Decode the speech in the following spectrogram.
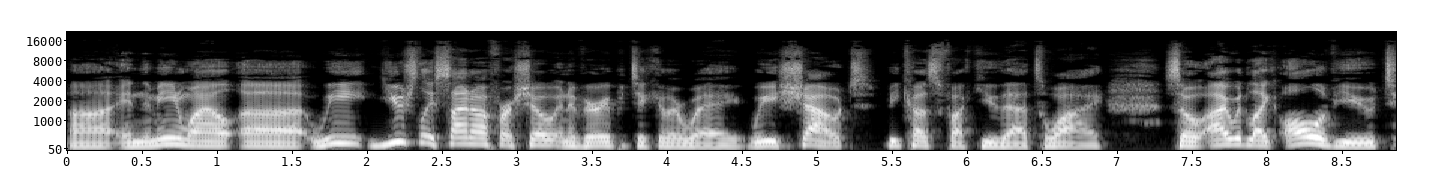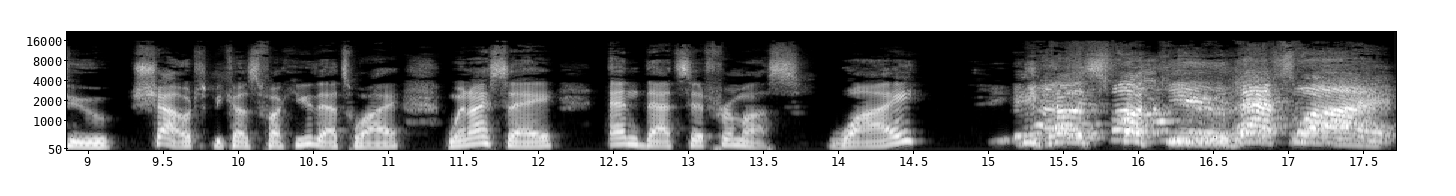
Uh, in the meanwhile, uh, we usually sign off our show in a very particular way. We shout because fuck you, that's why. So I would like all of you to shout because fuck you, that's why when I say, and that's it from us. Why? Because fuck you, that's why.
